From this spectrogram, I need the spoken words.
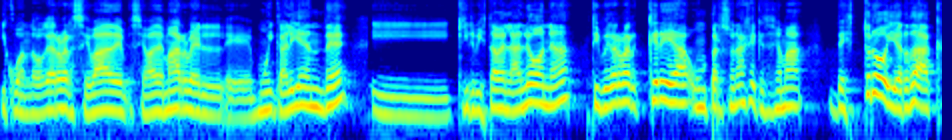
Y cuando Gerber se va de, se va de Marvel eh, muy caliente y Kirby estaba en la lona, Steve Gerber crea un personaje que se llama Destroyer Duck,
